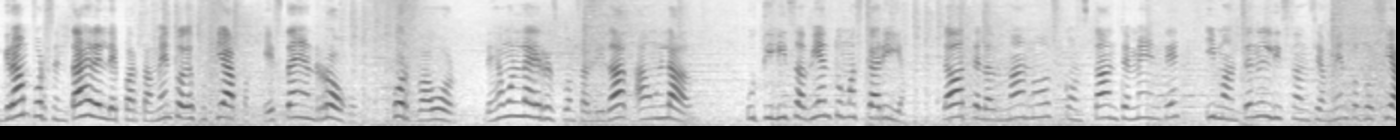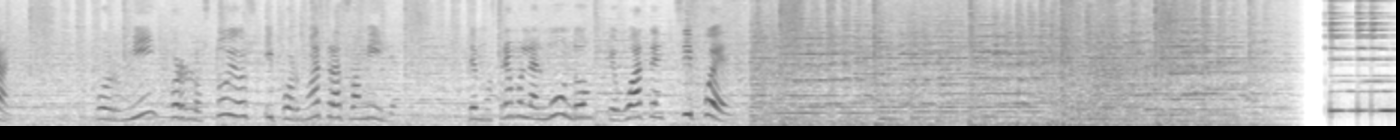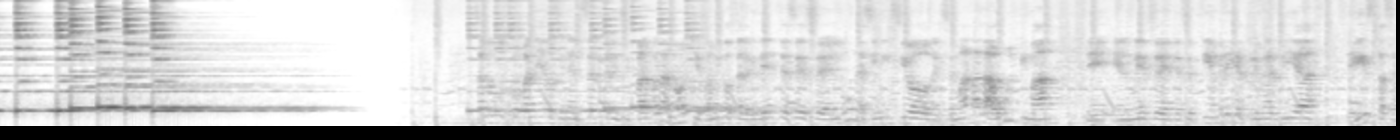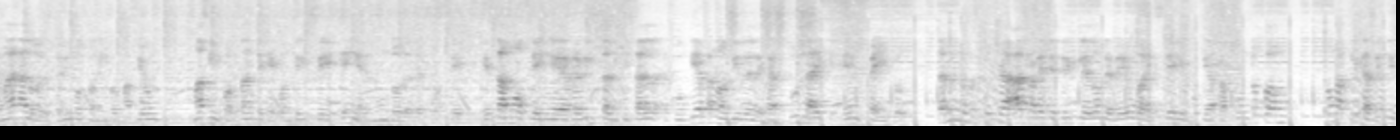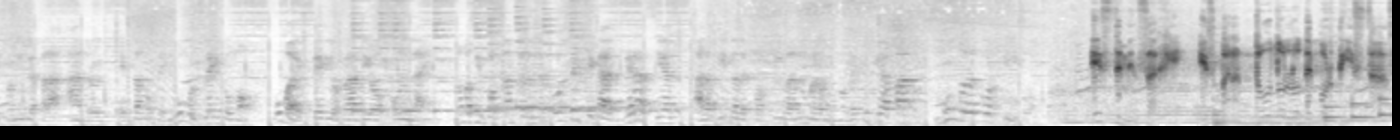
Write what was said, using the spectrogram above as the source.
Gran porcentaje del departamento de Jutiapa está en rojo. Por favor, dejemos la irresponsabilidad a un lado. Utiliza bien tu mascarilla, lávate las manos constantemente y mantén el distanciamiento social. Por mí, por los tuyos y por nuestras familias. Demostrémosle al mundo que Guate sí puede. Semana, la última del mes de, de septiembre y el primer día de esta semana lo despedimos con la información más importante que acontece en el mundo del deporte. Estamos en eh, Revista Digital Jutiapa, no olvide dejar su like en Facebook. También nos escucha a través de www.ubaristereojutiapa.com con aplicación disponible para Android. Estamos en Google Play como Uva Estéreo Radio Online. Lo más importante del deporte llega gracias a la tienda deportiva número uno de Jutiapa, Mundo Deportivo. Este mensaje es para todos los deportistas.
